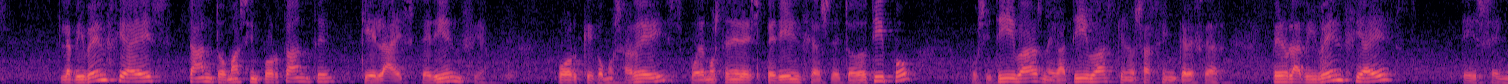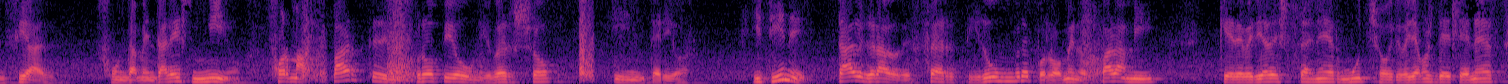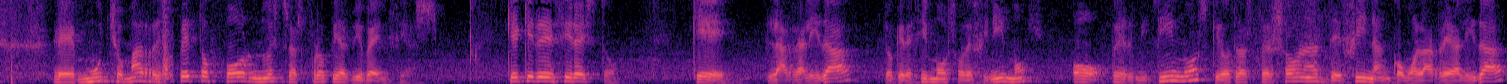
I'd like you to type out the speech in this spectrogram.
La vivencia es tanto más importante que la experiencia, porque como sabéis, podemos tener experiencias de todo tipo, positivas, negativas, que nos hacen crecer. Pero la vivencia es esencial, fundamental, es mío, forma parte de mi propio universo interior. Y tiene tal grado de certidumbre, por lo menos para mí, que debería de tener mucho y deberíamos de tener eh, mucho más respeto por nuestras propias vivencias. ¿Qué quiere decir esto? Que la realidad, lo que decimos o definimos, o permitimos que otras personas definan como la realidad,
